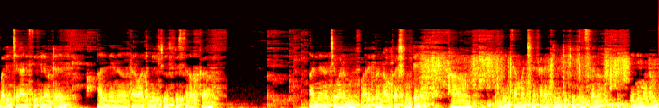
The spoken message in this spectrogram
భరించరాని స్థితిలో ఉంటుంది. అది నేను తర్వాత మీకు చూపిస్తాను ఒక్క. అది నేను వచ్చే వారం మరి ఎప్పుడన్నా అవకాశం ఉంటే దీనికి సంబంధించిన కనెక్టివిటీ చూపిస్తాను. దీన్ని మనం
